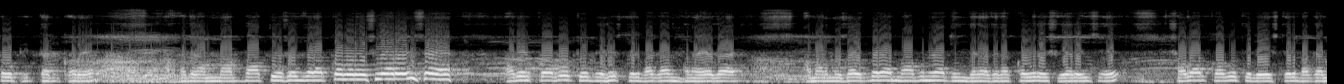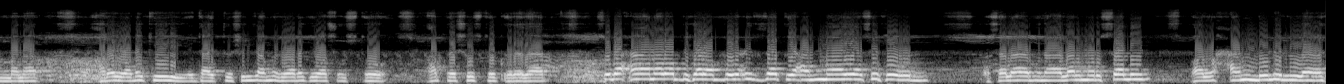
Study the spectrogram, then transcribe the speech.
তৌফিক দান করে আমাদের আম্মা আব্বা আত্মীয় স্বজন যারা কবরে শুয়ে রয়েছে তাদের কবরকে বেহেস্তের বাগান বানায় দেয় আমার মুজাহিদরা মা বোনেরা দিনদারা যারা কবরে শুয়ে রয়েছে সবার কবরকে বেহেস্তের বাগান বানাক আরো অনেকেই দায়িত্বশীল আমাদের অনেকেই অসুস্থ আপনি সুস্থ করে দেন সুবহান রাব্বিকা রাব্বিল ইজ্জাতি আম্মা ইয়াসিফুন وسلام على المرسلين والحمد لله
